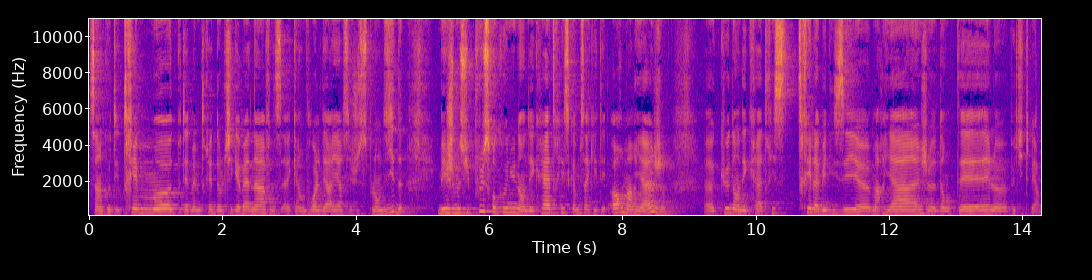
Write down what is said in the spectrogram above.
c'est un côté très mode, peut-être même très Dolce Gabbana, avec un voile derrière, c'est juste splendide. Mais je me suis plus reconnue dans des créatrices comme ça qui étaient hors mariage euh, que dans des créatrices très labellisées euh, mariage, dentelle, euh, petite perle.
